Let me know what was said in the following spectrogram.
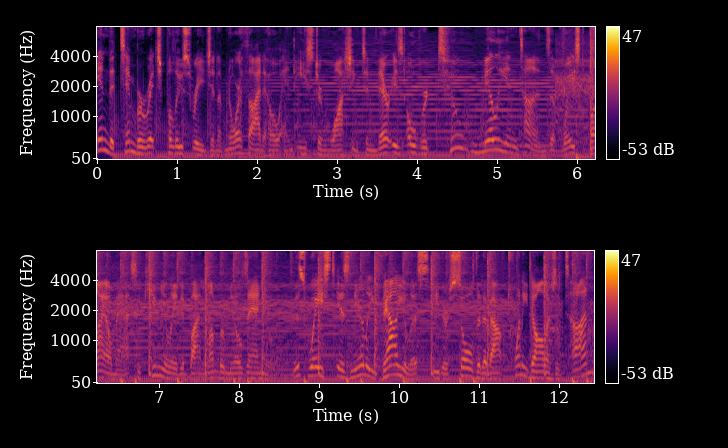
In the timber-rich Palouse region of North Idaho and eastern Washington, there is over 2 million tons of waste biomass accumulated by lumber mills annually. This waste is nearly valueless, either sold at about $20 a ton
